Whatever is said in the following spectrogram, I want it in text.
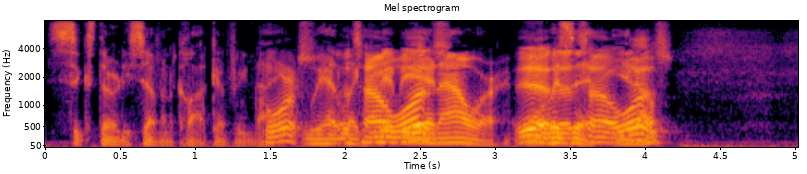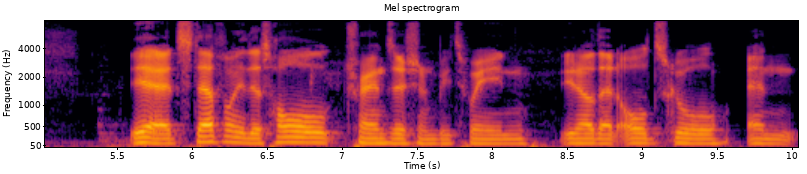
six thirty, seven o'clock every night. Of course, we had that's like maybe an hour. Yeah, That was that's it, how it you know? was. Yeah, it's definitely this whole transition between you know that old school and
